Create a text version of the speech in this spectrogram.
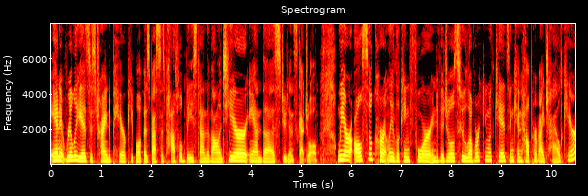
And it really is just trying to pair people up as best as possible based on the volunteer and the student schedule. We are also currently looking for individuals who love working with kids and can help provide childcare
